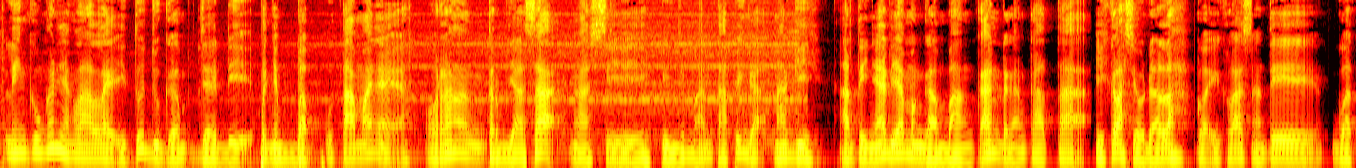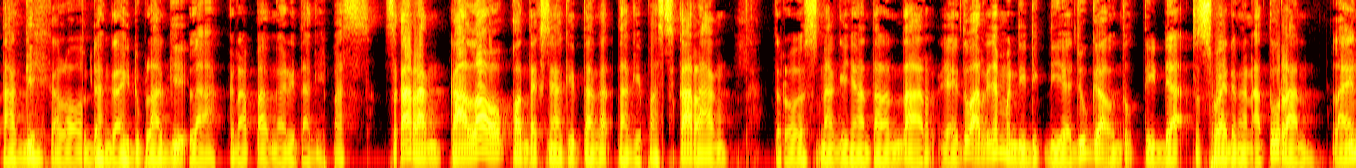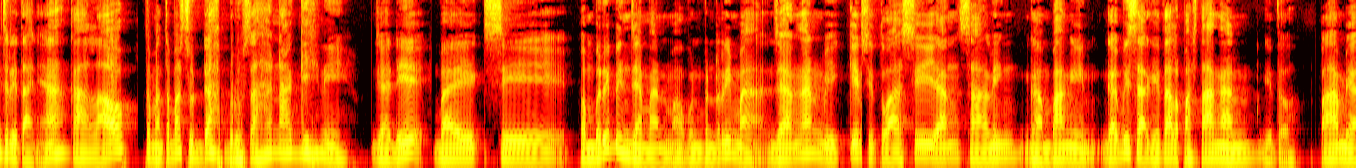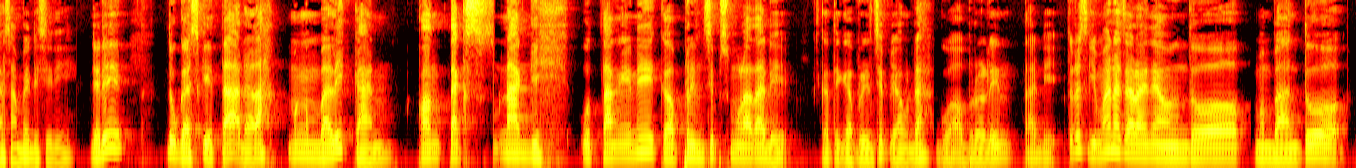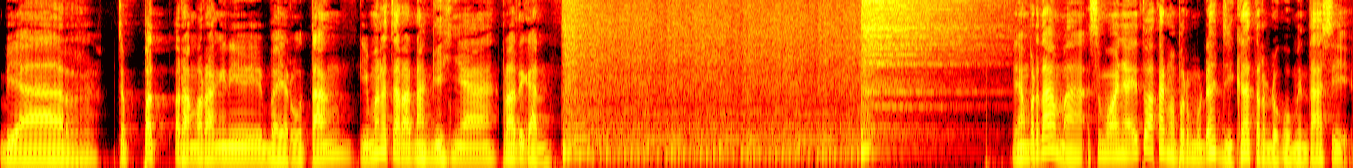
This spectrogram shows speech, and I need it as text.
lingkungan yang lalai itu juga jadi penyebab utamanya ya. Orang terbiasa ngasih pinjaman tapi nggak nagih. Artinya dia menggampangkan dengan kata ikhlas ya udahlah gua ikhlas nanti gua tagih kalau sudah nggak hidup lagi lah kenapa nggak ditagih pas sekarang kalau konteksnya kita nggak tagih pas sekarang terus nagihnya antar-antar ya itu artinya mendidik dia juga untuk tidak sesuai dengan aturan lain ceritanya kalau teman-teman sudah berusaha nagih nih jadi baik si pemberi pinjaman maupun penerima jangan bikin situasi yang saling gampangin. Gak bisa kita lepas tangan gitu. Paham ya sampai di sini. Jadi tugas kita adalah mengembalikan konteks nagih utang ini ke prinsip semula tadi ketiga prinsip yang udah gua obrolin tadi. Terus gimana caranya untuk membantu biar cepet orang-orang ini bayar utang? Gimana cara nagihnya? Perhatikan. Yang pertama, semuanya itu akan mempermudah jika terdokumentasi.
